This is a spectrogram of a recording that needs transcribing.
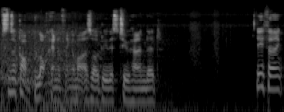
Since I can't block anything, I might as well do this two-handed. Do you think?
